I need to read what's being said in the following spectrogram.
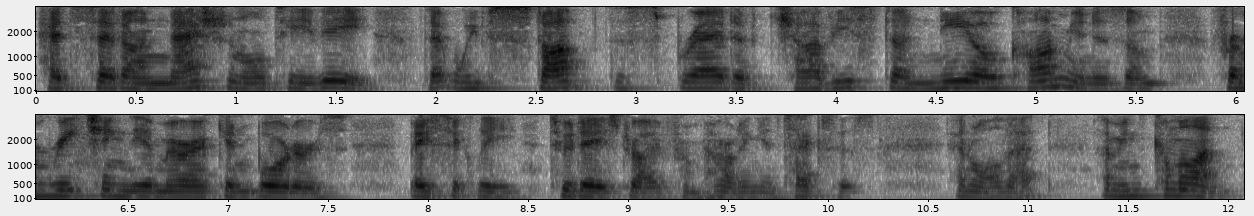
had said on national TV that we've stopped the spread of Chavista neo communism from reaching the American borders, basically two days' drive from Harlingen, Texas, and all that. I mean, come on.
